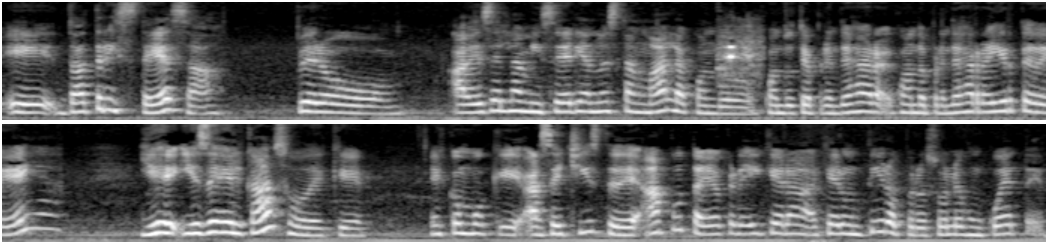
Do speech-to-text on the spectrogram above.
eh, da tristeza pero a veces la miseria no es tan mala cuando, cuando, te aprendes a, cuando aprendes a reírte de ella. Y, y, ese es el caso, de que es como que hace chiste de, ah, puta, yo creí que era, que era un tiro, pero solo es un cohete.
